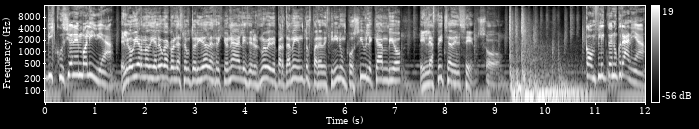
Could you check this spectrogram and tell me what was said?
Discusión en Bolivia. El gobierno dialoga con las autoridades regionales de los nueve departamentos para definir un posible cambio en la fecha del censo. Conflicto en Ucrania.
